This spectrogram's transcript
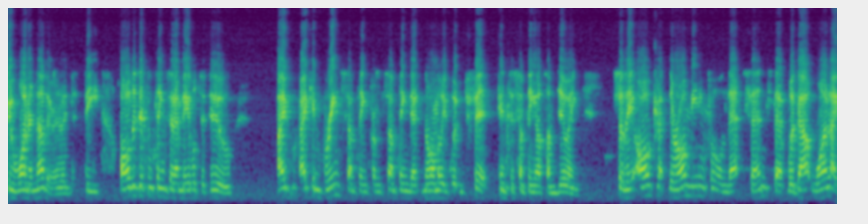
to one another. The all the different things that I'm able to do, I I can bring something from something that normally wouldn't fit into something else I'm doing. So they all they're all meaningful in that sense. That without one, I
